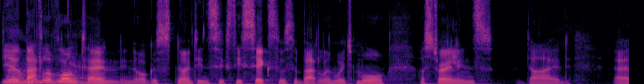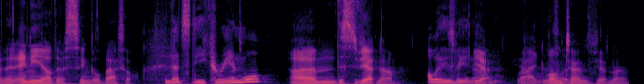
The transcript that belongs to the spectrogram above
Yeah, the Um, Battle of Long yeah. Tan in August 1966 was the battle in which more Australians died uh, than any other single battle. And that's the Korean War. Um, this is Vietnam. Oh, it is Vietnam. Yeah, yeah, right. Long So- Tan's Vietnam.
